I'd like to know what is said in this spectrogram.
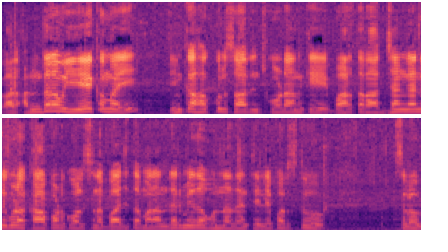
వారు అందరం ఏకమై ఇంకా హక్కులు సాధించుకోవడానికి భారత రాజ్యాంగాన్ని కూడా కాపాడుకోవాల్సిన బాధ్యత మన అందరి మీద ఉన్నదని తెలియపరుస్తూ సెలవు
